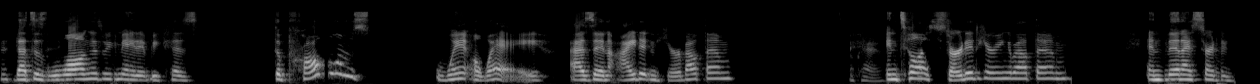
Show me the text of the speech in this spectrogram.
That's as long as we made it because the problems went away, as in I didn't hear about them. Okay. Until I started hearing about them. And then I started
